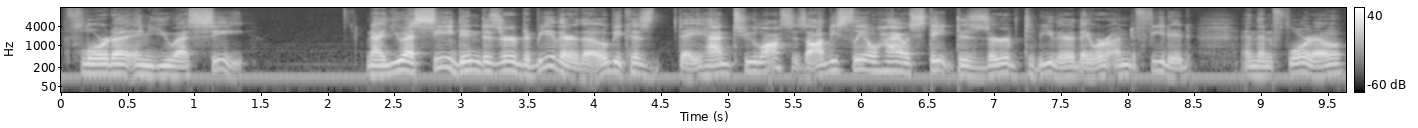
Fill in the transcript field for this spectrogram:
Florida and USC. Now, USC didn't deserve to be there, though, because they had two losses. Obviously, Ohio State deserved to be there. They were undefeated. And then Florida,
